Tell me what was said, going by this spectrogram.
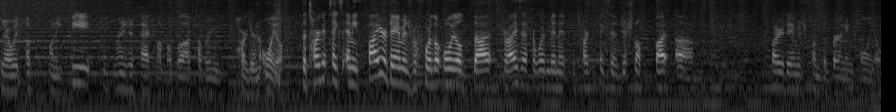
throw it up to 20 feet, make a range attack, blah blah blah, covering the target in oil. The target takes any fire damage before the oil di- dries after one minute. The target takes an additional fi- um, fire damage from the burning oil.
